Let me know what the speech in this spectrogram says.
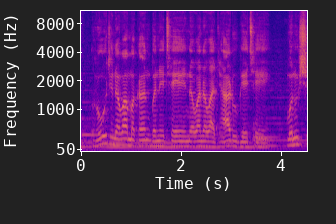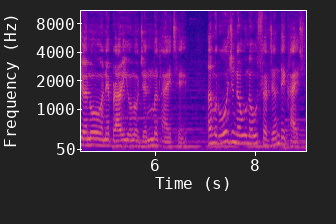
રોજ નવા મકાન બને છે, નવા નવા ઝાડ ઉગે છે, મનુષ્યનો અને પ્રાણીઓનો જન્મ થાય છે. આમ રોજ નવું નવું સર્જન દેખાય છે.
